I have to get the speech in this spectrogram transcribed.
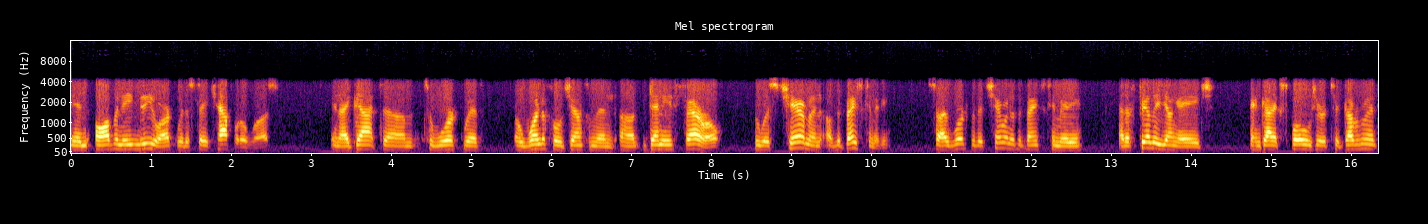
in Albany, New York, where the state capital was, and I got um, to work with a wonderful gentleman, uh, Denny Farrell, who was chairman of the Banks Committee. So I worked with the chairman of the Banks Committee at a fairly young age, and got exposure to government,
